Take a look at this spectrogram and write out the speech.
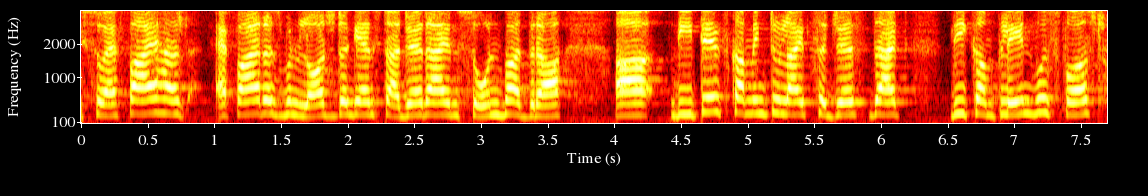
So FIR has, FIR has been lodged against Ajay Rai and Sonbhadra. Uh, details coming to light suggest that the complaint was first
